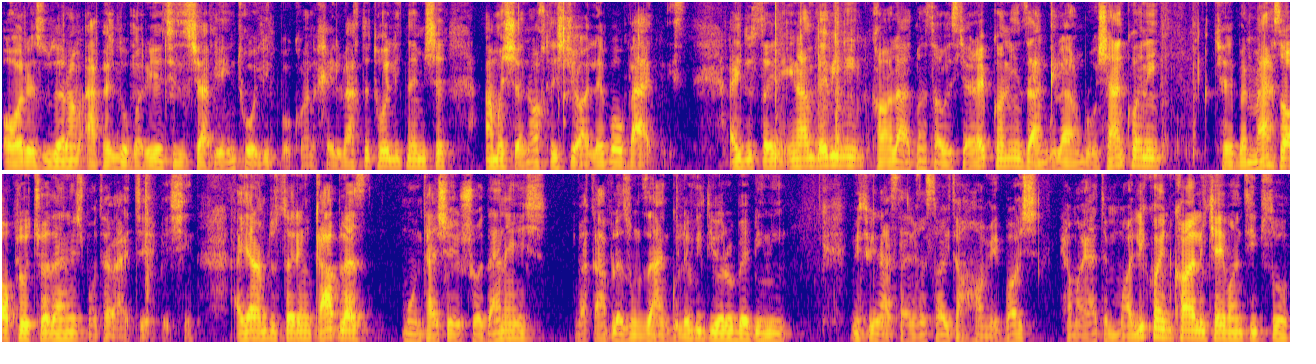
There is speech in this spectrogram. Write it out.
آرزو دارم اپل دوباره یه چیز شبیه این تولید بکنه. خیلی وقت تولید نمیشه اما شناختش جالب و بد نیست. اگه دوست دارین اینم ببینین کانال حتما subscribe کنین زنگوله رو روشن کنین که به محض آپلود شدنش متوجه بشین. اگر هم دوست دارین قبل از منتشر شدنش و قبل از اون زنگوله ویدیو رو ببینین می‌تونین از طریق سایت هامی باش حمایت مالی کنین کانال کیوان تیپسو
